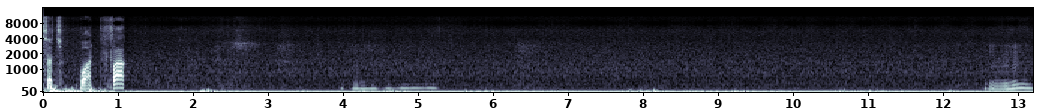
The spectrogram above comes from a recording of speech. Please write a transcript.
Bot. Such bot. Fuck. Mhm.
